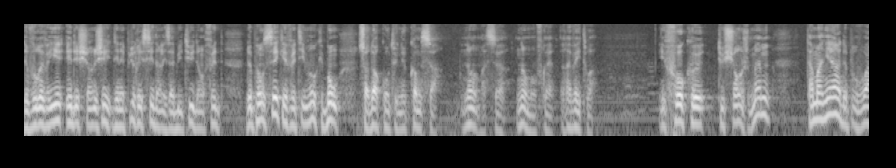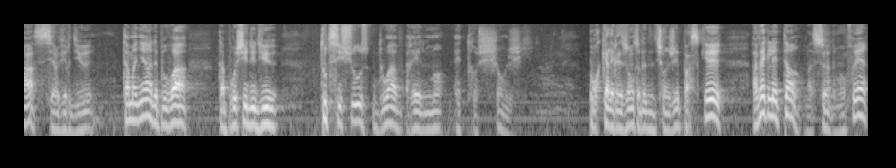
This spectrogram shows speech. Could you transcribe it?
de vous réveiller et de changer, de ne plus rester dans les habitudes, en fait, de penser qu'effectivement, que bon, ça doit continuer comme ça. Non, ma soeur, non, mon frère, réveille-toi. Il faut que tu changes même ta manière de pouvoir servir Dieu, ta manière de pouvoir t'approcher de Dieu, toutes ces choses doivent réellement être changées. Pour quelle raison ça doit être changé? Parce que, avec le temps, ma soeur et mon frère,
